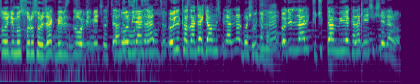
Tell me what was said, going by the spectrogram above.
Sunucumuz soru soracak ve biz doğru bilmeye çalışacağız. Kanka, doğru, doğru bilenler bilen ne olacak? ödül kazanacak, yanlış bilenler başını Ödül ne? kazanacak. Ödüller küçükten büyüğe kadar değişik şeyler var.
